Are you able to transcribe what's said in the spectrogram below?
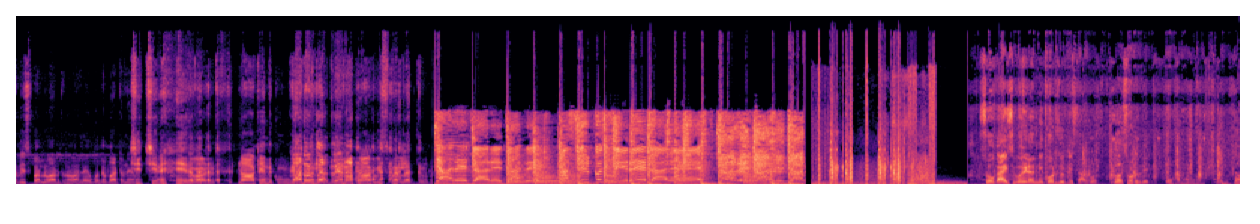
విస్పర్లు వాడుతున్నావా? లేకపోతే బట్టనే? చిచ్చి వాడు నాకెందుకు? కాటన్ క్లాత్ లేనా? నాకు విస్పర్లు వద్దు. జారే జారే జారే. నా సిల్కు సిరే జారే. సో గాయస్ గోయడం నీకు ఒకటి చూపిస్తాను. ఇగో.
